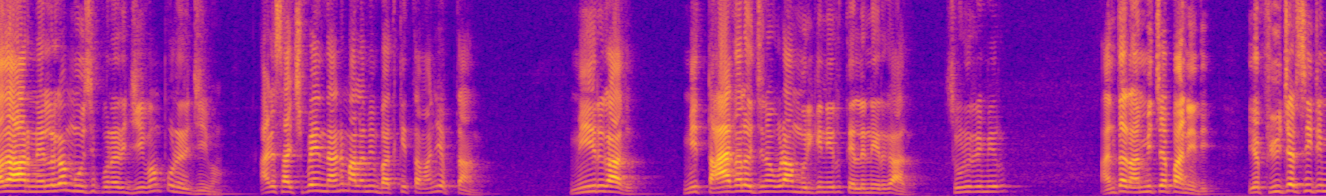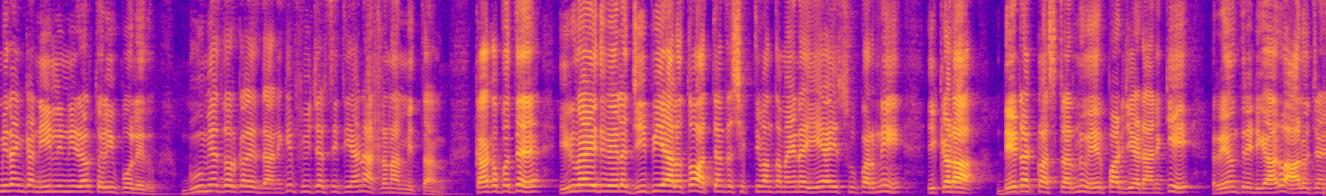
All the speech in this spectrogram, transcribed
పదహారు నెలలుగా మూసి పునరుజ్జీవం పునరుజ్జీవం. అంటే చచ్చిపోయిన దాన్ని మళ్ళీ మేము బతికిస్తామని చెప్తాను మీరు కాదు. మీ తాతలు వచ్చినా కూడా ఆ మురికి నీరు తెల్ల నీరు కాదు. చూడురి మీరు. అంత నమ్మించే పని ఇది ఇక ఫ్యూచర్ సిటీ మీద ఇంకా నీళ్ళు నీళ్ళు తొలగిపోలేదు. భూమి మీద దొరకలేదు దానికి ఫ్యూచర్ సిటీ అని అట్లా నమ్మిస్తాను కాకపోతే ఇరవై ఐదు వేల జీపీఆలతో అత్యంత శక్తివంతమైన ఏఐ సూపర్ని ఇక్కడ డేటా క్లస్టర్ను ఏర్పాటు చేయడానికి రేవంత్ రెడ్డి గారు ఆలోచన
